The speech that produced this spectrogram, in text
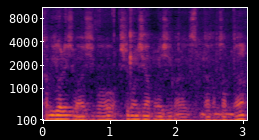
감기 걸리지 마시고 즐거운 시간 보내시기 바라겠습니다. 감사합니다.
